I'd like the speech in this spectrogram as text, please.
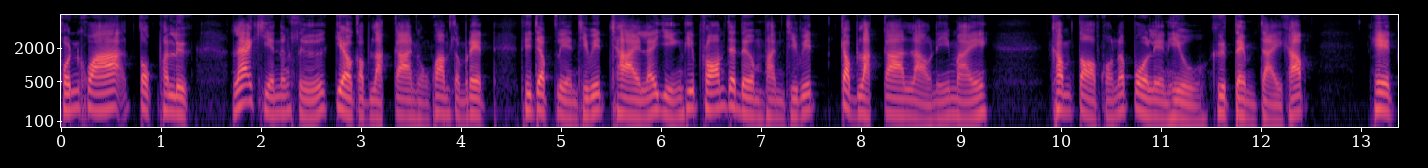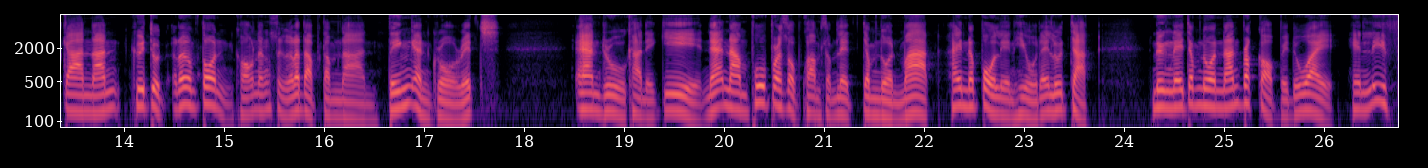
ค้นคว้า ตกผลึก และเขียนหนังสือเกี่ยวกับหลักการของความสำเร็จ ที่จะเปลี่ยนชีวิตชายและหญิงที่พร้อมจะเดิมพันชีวิตกับหลักการเหล่านี้ไหมคำตอบของนโปเลียนฮิลคือเต็มใจครับ เหตุการณ์นั้นคือจุดเริ่มต้นของหนังสือระดับตำนาน Think and Grow Rich แอนดรูคาร์เนกีแนะนำผู้ประสบความสำเร็จจำนวนมากให้นโปเลียนฮิลได้รู้จัก หนึ่งในจำนวนนั้นประกอบไปด้วยเฮนรี่ฟ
